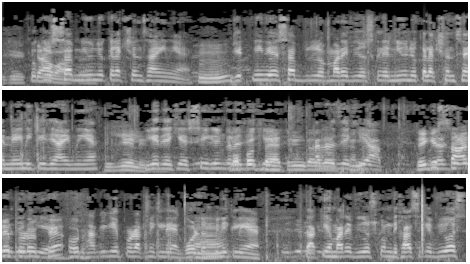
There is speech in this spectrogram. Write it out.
क्योंकि सब न्यू न्यू कलेक्शन आई हुई हैं। हम्म। जितनी भी है सब हमारे व्यूअर्स के लिए न्यू न्यू कलेक्शन है नई नई चीज़ें आई हुई हैं। ये। देखिए सी ग्रीन कलर देखिए। कलर देखिए आप। देखिए, सारे प्रोडक्ट है हैं और- धागे के प्रोडक्ट निकले हैं गोल्डन हाँ। भी निकले हैं ताकि हमारे व्यूअर्स को हम दिखा सके। व्यूअर्स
